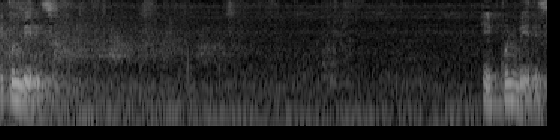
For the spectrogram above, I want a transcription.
एकूण बेरीज. एकूण बेरीज.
